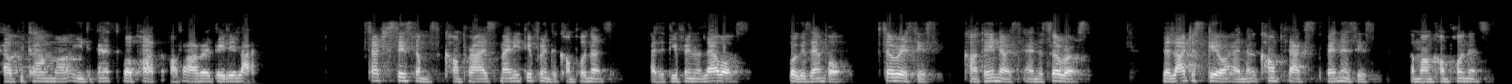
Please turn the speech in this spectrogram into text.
have become an indispensable part of our daily life. Such systems comprise many different components at different levels. For example, services, containers, and servers. The large scale and complex dependencies among components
